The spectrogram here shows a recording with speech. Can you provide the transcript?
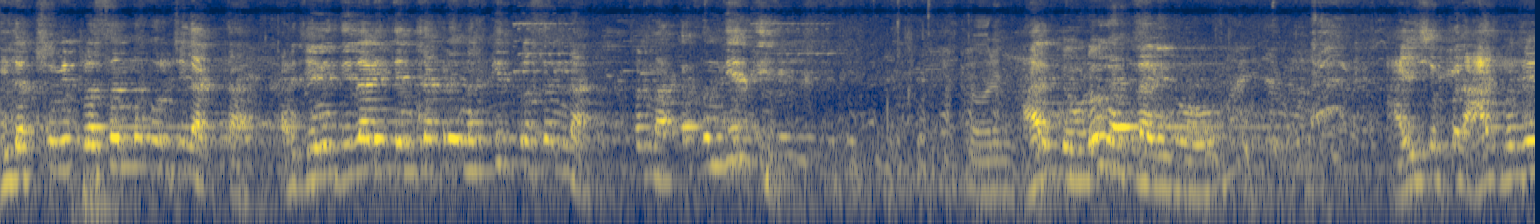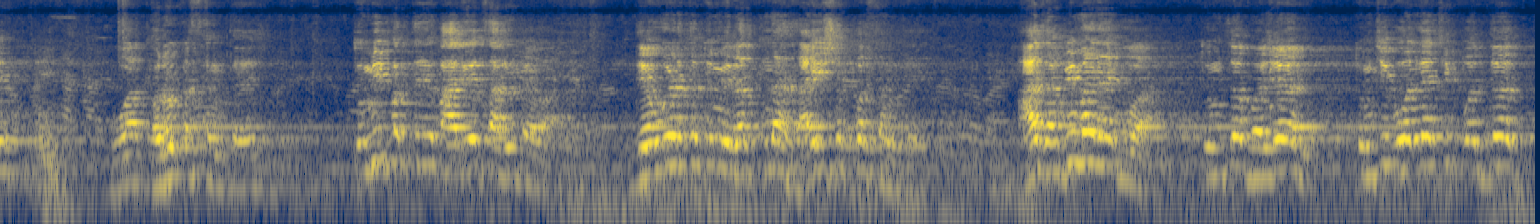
ही लक्ष्मी प्रसन्न करूची लागता आणि ज्यांनी दिला आणि त्यांच्याकडे नक्कीच प्रसन्न. पण माका पण देती. हार केवढं घातला नाही तो? आई शपथ आज म्हणजे बुवा खरोखर सांगतोय तुम्ही फक्त हे बालवे चालू ठेवा. देवगड तर तुम्ही रत्ना आई शपथ सांगते. आज अभिमान आहे बुवा. तुमचं भजन तुमची बोलण्याची पद्धत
